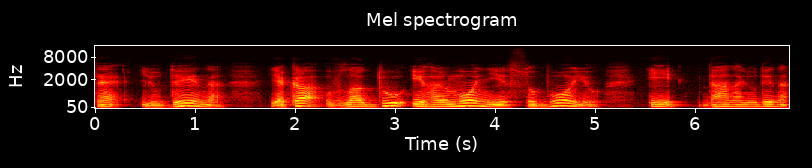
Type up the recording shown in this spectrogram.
Це людина, яка в ладу і гармонії з собою, і дана людина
